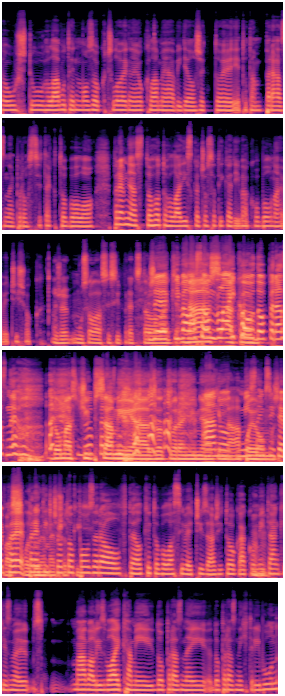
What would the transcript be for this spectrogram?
to už tú hlavu, ten mozog človek neoklame a videl, že to je, je to tam prázdne proste, tak to bolo pre mňa z tohoto hľadiska, čo sa týka divákov, bol najväčší šok. Že musela si si predstavovať Že kývala som vlajkou do prázdneho. Doma s čipsami a s otvorením nejakým Áno, nápojom. myslím si, že pre, pre tých, čo všetkých. to pozeral v telke, to bol asi väčší zážitok, ako uh-huh. my mhm. tam, keď sme mávali s vlajkami do, praznej, do prázdnych tribún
